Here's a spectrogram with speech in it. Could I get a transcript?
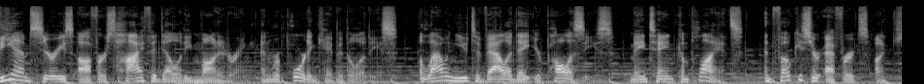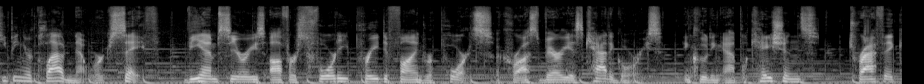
VM Series offers high-fidelity monitoring and reporting capabilities, allowing you to validate your policies, maintain compliance, and focus your efforts on keeping your cloud network safe. VM Series offers 40 predefined reports across various categories, including applications, traffic,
